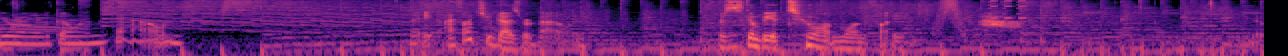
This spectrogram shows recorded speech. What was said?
You're all going down. Hey, I thought you guys were battling. Or is this gonna be a two-on-one fight? Ah, no.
